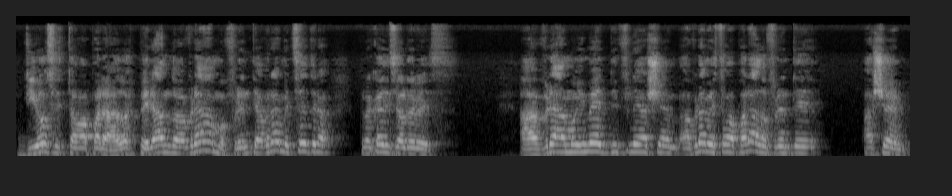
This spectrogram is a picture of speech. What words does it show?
Dios estaba parado esperando a Abraham o frente a Abraham, etc. Pero acá dice al revés. Abraham Abraham estaba parado frente a Hashem.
